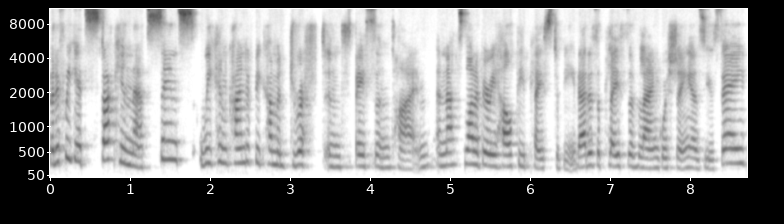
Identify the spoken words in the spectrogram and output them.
But if we get stuck in that sense, we can kind of become adrift in space and time. And that's not a very healthy place to be. That is a place of languishing, as you say.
